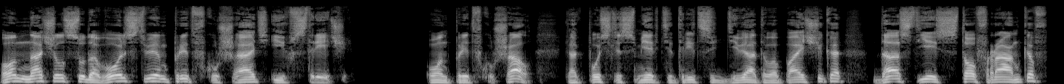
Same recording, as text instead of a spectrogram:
он начал с удовольствием предвкушать их встречи. Он предвкушал, как после смерти тридцать девятого пайщика даст ей сто франков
